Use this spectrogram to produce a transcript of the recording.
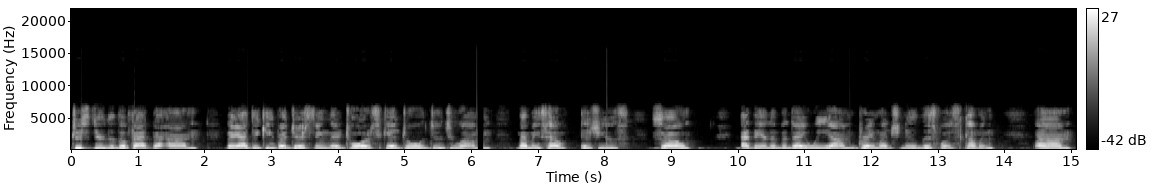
just due to the fact that, um, they had to keep adjusting their tour schedule due to um, Lemmy's health issues. So, at the end of the day, we um, pretty much knew this was coming. Um,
